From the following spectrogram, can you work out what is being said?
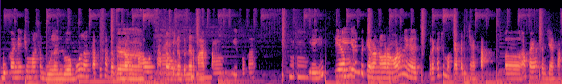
bukannya cuma sebulan dua bulan tapi sampai Ya. bertahun-tahun sampai benar-benar matang gitu kan Mm-mm. ya gitu ya Iya. mungkin pikiran orang-orang ya mereka cuma kayak pencetak eh, apa ya pencetak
